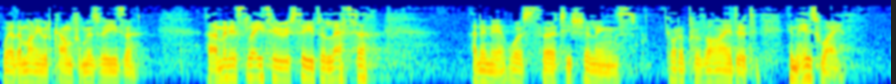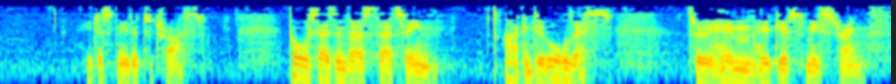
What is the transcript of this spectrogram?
where the money would come from his visa. Uh, minutes later, he received a letter, and in it was 30 shillings. God had provided in his way. He just needed to trust. Paul says in verse 13, I can do all this through him who gives me strength.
